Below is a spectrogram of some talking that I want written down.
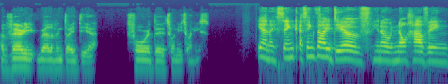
a very relevant idea for the 2020s. Yeah, and I think I think the idea of you know not having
